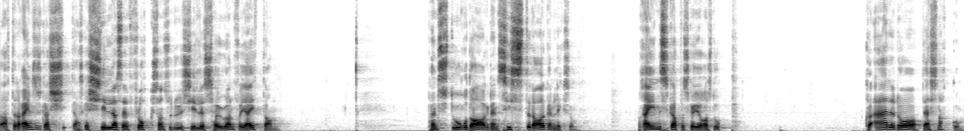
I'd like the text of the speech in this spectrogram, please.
at det er en som skal, han skal skille seg en flokk, sånn som du skiller sauene fra geitene. På en stor dag, den siste dagen, liksom. Regnskapet skal gjøres opp. Hva er det da det er snakk om?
